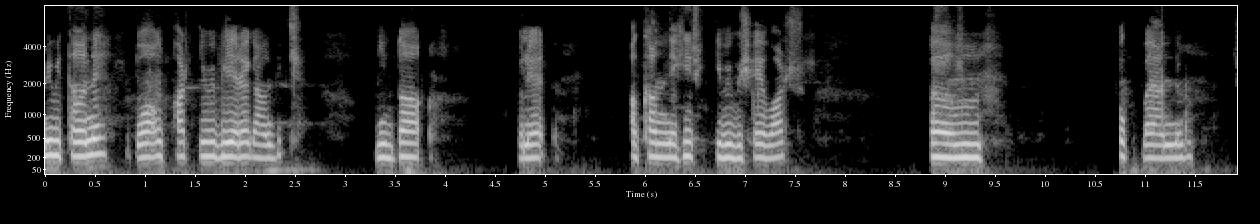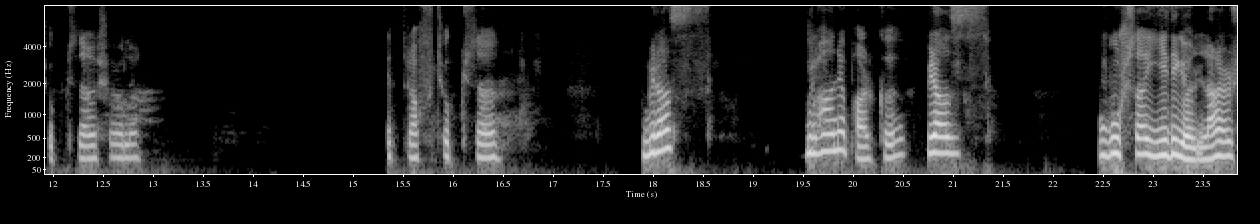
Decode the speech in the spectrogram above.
Şimdi bir tane doğal park gibi bir yere geldik. Burada böyle akan nehir gibi bir şey var. Em, çok beğendim. Çok güzel şöyle. Etraf çok güzel. Biraz Gülhane Parkı, biraz Bursa Yedigöller.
